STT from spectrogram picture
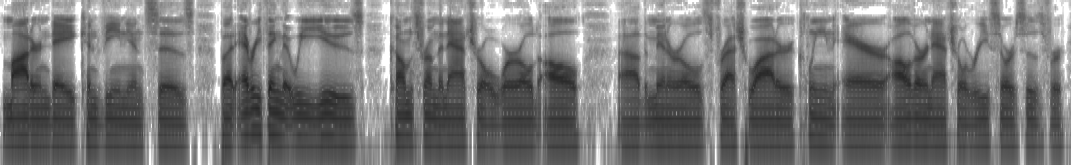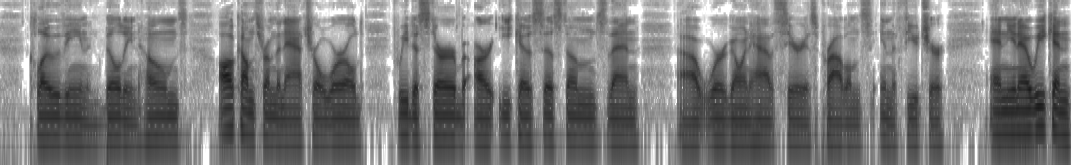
modern day conveniences. But everything that we use comes from the natural world. All uh, the minerals, fresh water, clean air, all of our natural resources for clothing and building homes, all comes from the natural world. If we disturb our ecosystems, then uh, we're going to have serious problems in the future. And you know, we can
